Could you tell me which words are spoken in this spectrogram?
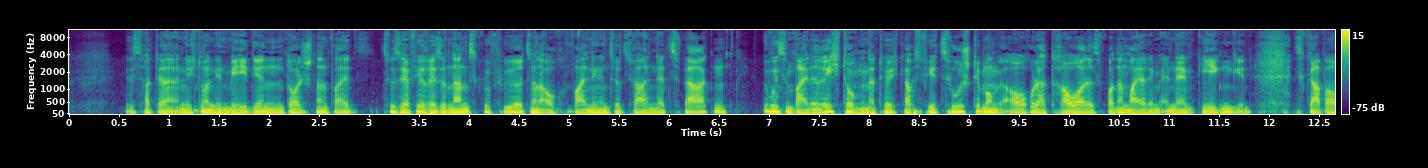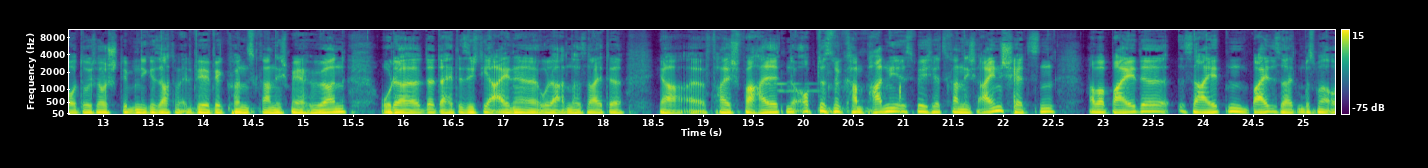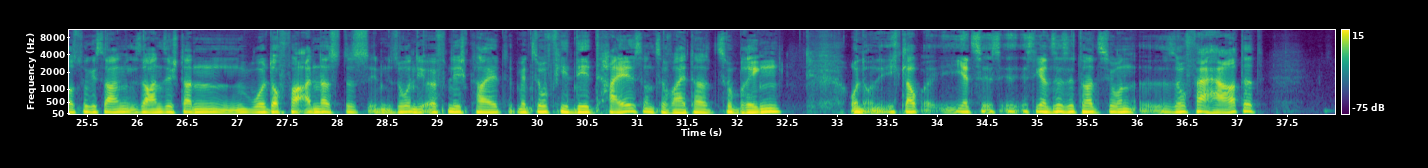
Es hat ja nicht nur in den Medien deutschlandweit zu sehr viel Resonanz geführt, sondern auch vor allen Dingen in sozialen Netzwerken. Übrigens in beide mhm. Richtungen. Natürlich gab es viel Zustimmung auch oder Trauer, dass Wonnemeyer dem Ende entgegengehen. Es gab auch durchaus Stimmen, die gesagt haben, entweder wir können es gar nicht mehr hören oder da, da hätte sich die eine oder andere Seite ja äh, falsch verhalten. Ob das eine Kampagne ist, will ich jetzt gar nicht einschätzen. Aber beide Seiten, beide Seiten muss man ausdrücklich sagen, sahen sich dann wohl doch veranlasst, das in, so in die Öffentlichkeit mit so viel Details und so weiter zu bringen und, und ich glaube, jetzt ist, ist die ganze Situation so verhärtet,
